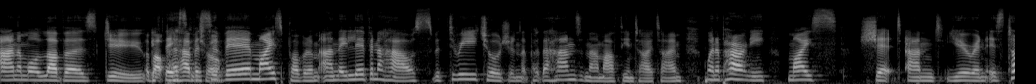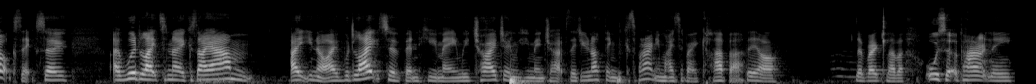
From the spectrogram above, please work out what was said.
animal lovers do About if they have control. a severe mice problem and they live in a house with three children that put their hands in their mouth the entire time when apparently mice shit and urine is toxic. So I would like to know because I am I you know I would like to have been humane. We tried doing the humane traps. They do nothing because apparently mice are very clever. They are. They're very clever. Also, apparently,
